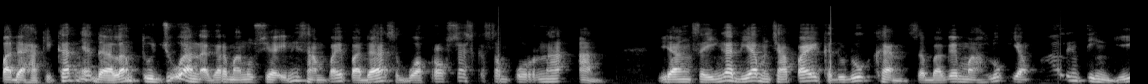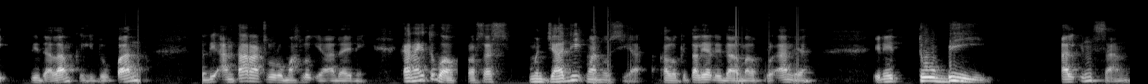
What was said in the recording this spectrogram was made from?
Pada hakikatnya dalam tujuan agar manusia ini sampai pada sebuah proses kesempurnaan yang sehingga dia mencapai kedudukan sebagai makhluk yang paling tinggi di dalam kehidupan di antara seluruh makhluk yang ada ini. Karena itu bahwa proses menjadi manusia, kalau kita lihat di dalam Al-Quran ya, ini to be al-insan,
